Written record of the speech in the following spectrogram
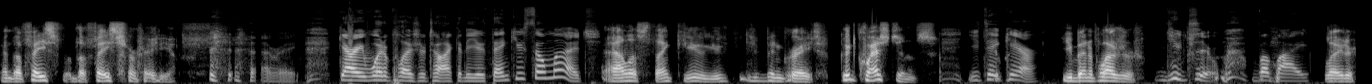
and the face for the face for radio. All right, Gary, what a pleasure talking to you. Thank you so much, Alice. Thank you. You you've been great. Good questions. You take care. You've been a pleasure. You too. bye bye. Later.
